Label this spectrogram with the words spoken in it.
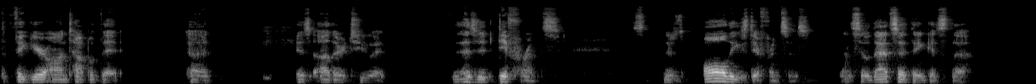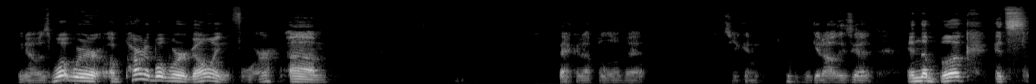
the figure on top of it uh, is other to it. There's a difference. There's all these differences, and so that's I think is the, you know, is what we're a part of what we're going for. Um, back it up a little bit so you can, get all these guys in the book. It's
